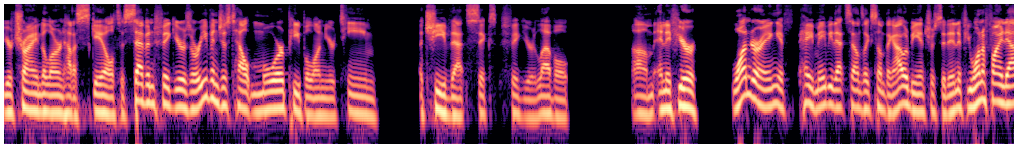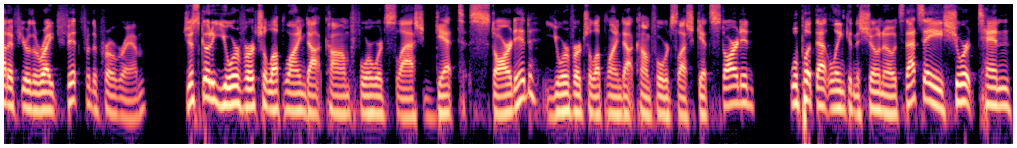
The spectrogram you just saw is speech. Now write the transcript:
you're trying to learn how to scale to seven figures or even just help more people on your team achieve that six figure level. Um, and if you're wondering if, hey, maybe that sounds like something I would be interested in, if you want to find out if you're the right fit for the program, just go to yourvirtualupline.com forward slash get started. Yourvirtualupline.com forward slash get started. We'll put that link in the show notes. That's a short 10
